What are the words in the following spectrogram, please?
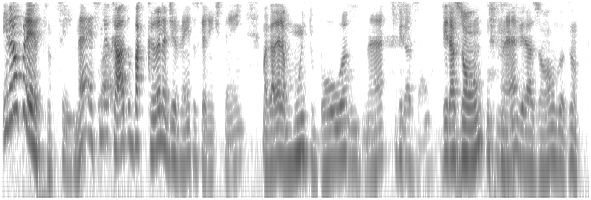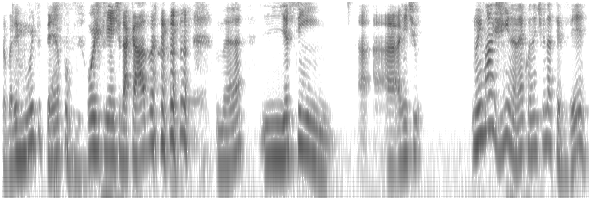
Ribeirão Preto, Sim. né? Esse Claro. mercado bacana de eventos que a gente tem, uma galera muito boa, Uhum. né? Virazon. Virazon, né? Virazon, trabalhei muito tempo, hoje cliente da casa, É. né? E assim, a, a- a gente não imagina, né? Quando a gente vê na TV,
